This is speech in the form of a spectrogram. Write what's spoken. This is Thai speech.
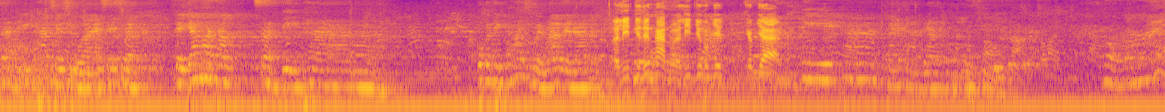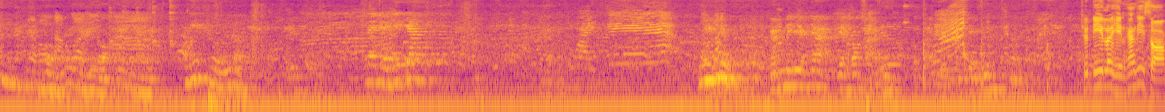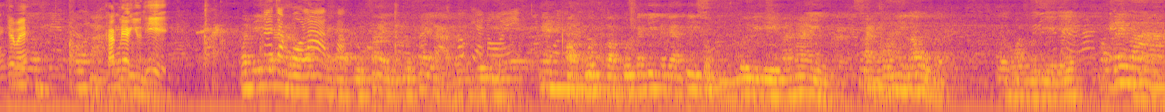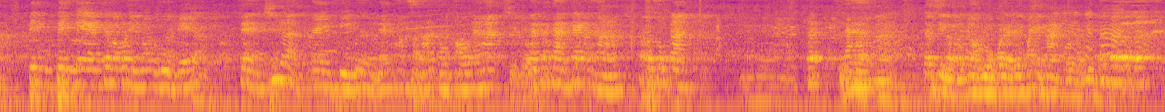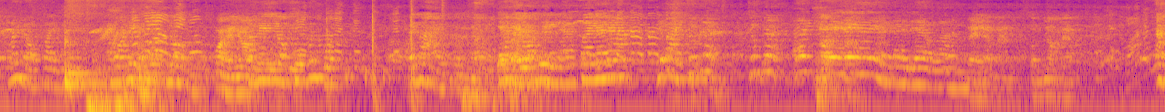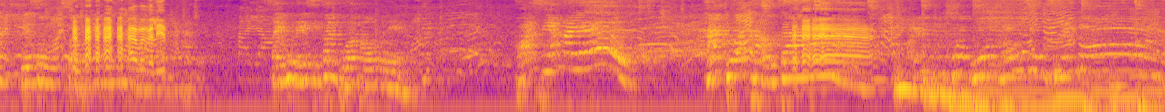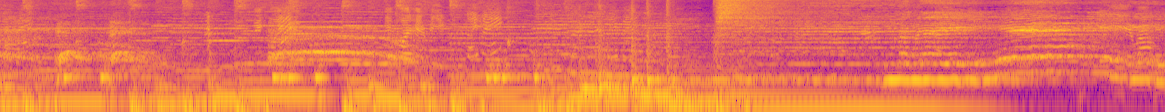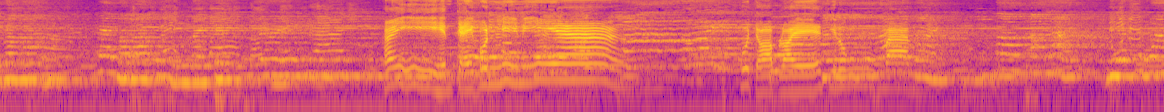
สวัสดีค่ะสวยๆสวยๆเดี๋ยวย่ามาทำสวัสดีค่ะ ปกติเขาให้สวยมากเลยนะอลิสอยู่ถึงหันอลิสอยู่กับยายกับยาดีค่ะขายอาหารยังหอมได้หอมได้หอมได้นี่เถินเหรอในไหนยิดยัง งงั้นไม่เรียกยากเรียกข้าวสารข้าวสารเรียกขึ้นชุดนี้เราเห็นครั้งที่สองใช่ไหม ครั้งแรกอยู่ที่ วันนี้น่าจะโคราชค่ะอยู่ไส้อยู่ไส้หลานเท่าแก่น้อยแม่ขอบคุณขอบคุณกันดีกันที่ส่งมือดีๆมาให้ฉันคนนี้เล่าแบบเออวันดีๆเลยผมได้มาเป็นเป็นแม่แต่มาวันนี้น้องลูกเนี่ยแต่เชื่อในฝีมือและความสามารถของเขานะฮะ และก็การแก้ปัญหาประสบการณ์ นะฮะอ่าแต่สิเราก็ยอมลงก็ได้ไม่ห่างคนละนิดเออเออมันดอกไฟนอนได้เพื่อนลงว่าให้ยอตอดนนี้ลงทุกมันหมดบ๊ายบายอย่าไปร้องเพลงนะไปแล้วนะบ๊ายบายจุ๊บเลยจุ๊บเลยโอเคได้แล้ววันได้แล้วมันต้มยอดนะอะเดี๋ยวส่งส่งเบิ่งอลิสใส่ผู้ใดสิฟันผัวเขาเลยขอเสียงมาเร็วฮักผัวเขาจ้า ให้เห็นใจคนมีเมีย ผู้จอบลอยที่ลง บาล เดือนละกัน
